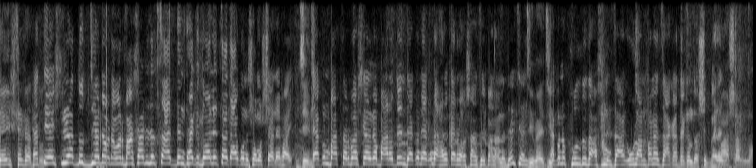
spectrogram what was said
23 লিটার হ্যাঁ লিটার দুধ আমার চার দিন থাকে দলে কোনো সমস্যা নেই ভাই। এখন বাচ্চার বয়স কালকে দিন দেখুন এখন হালকা রস আছে পালানে দেখছেন? জি ভাই, এখনও ফুল দুধ আসেনি উলান পালা জায়গা দেখেন দর্শক ভাই। মাশাআল্লাহ।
